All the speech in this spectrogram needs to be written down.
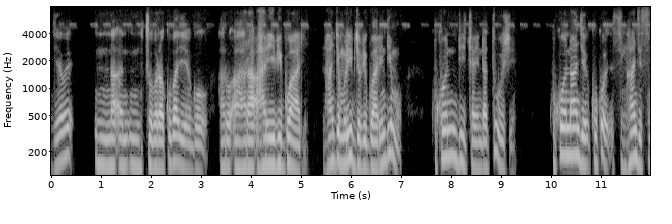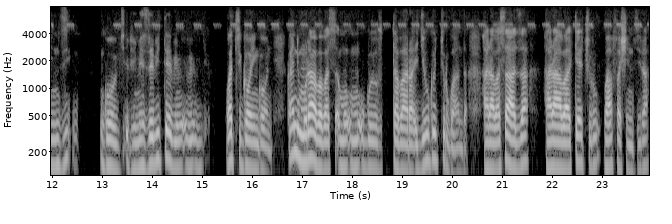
Njyewe na- nshobora kuba yego hari- ibigwari. Nanjye muri ibyo bigwari ndimo kuko ndicaye ndatuje. Kuko nanjye kuko nkanjye sinzi ngo bimeze bite bi- bi- what's going on? Kandi muri aba gutabara igihugu cy'u Rwanda hari abasaza hari abakecuru bafashe inzira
